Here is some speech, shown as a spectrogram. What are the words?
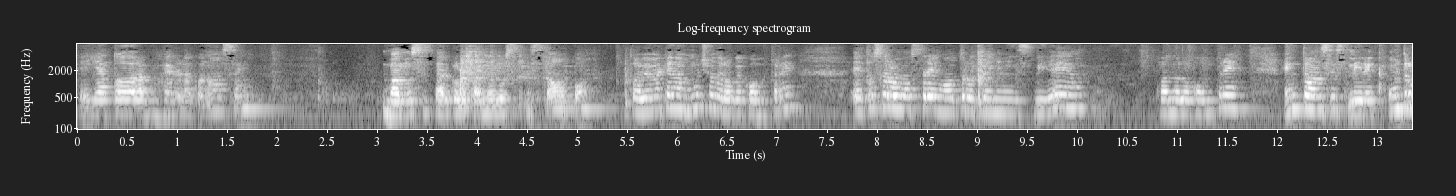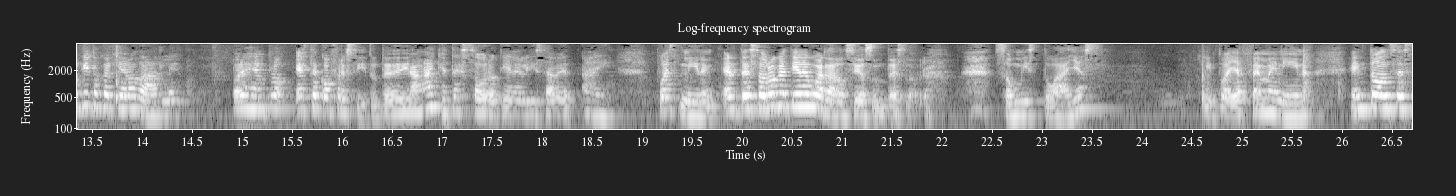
que ya todas las mujeres la conocen. Vamos a estar colocando los estompos. Todavía me queda mucho de lo que compré. Esto se lo mostré en otro de mis videos cuando lo compré. Entonces, miren, un truquito que quiero darle por ejemplo, este cofrecito. Ustedes dirán, ay, qué tesoro tiene Elizabeth ahí. Pues miren, el tesoro que tiene guardado sí es un tesoro. Son mis toallas. Mi toalla femenina. Entonces,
